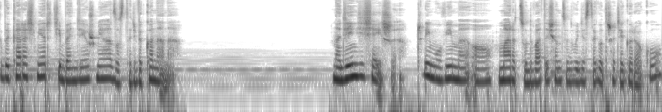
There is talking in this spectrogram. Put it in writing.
gdy kara śmierci będzie już miała zostać wykonana. Na dzień dzisiejszy czyli mówimy o marcu 2023 roku,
